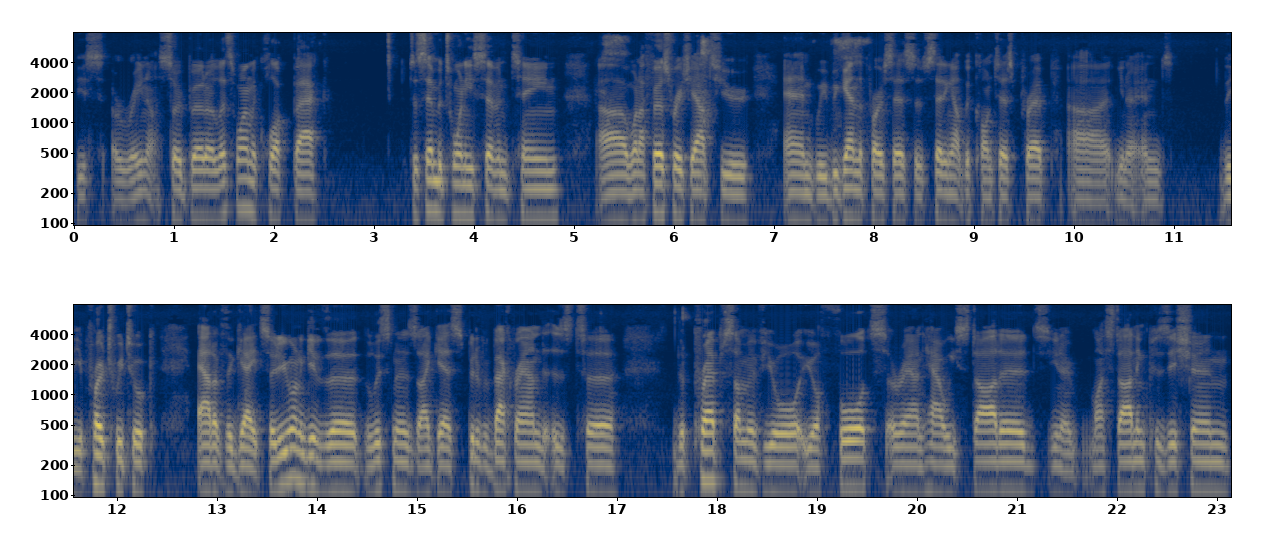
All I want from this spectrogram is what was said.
this arena. So, Berto, let's wind the clock back. December 2017, uh, when I first reached out to you, and we began the process of setting up the contest prep, uh, you know, and the approach we took out of the gate. So, do you want to give the, the listeners, I guess, a bit of a background as to the prep, some of your your thoughts around how we started, you know, my starting position,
